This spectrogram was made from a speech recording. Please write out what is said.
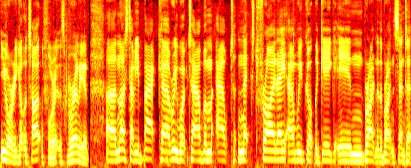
You've already got the title for it. That's brilliant. Uh, nice to have you back. Uh, Reworked album out next Friday, and we've got the gig in Brighton at the Brighton Centre,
